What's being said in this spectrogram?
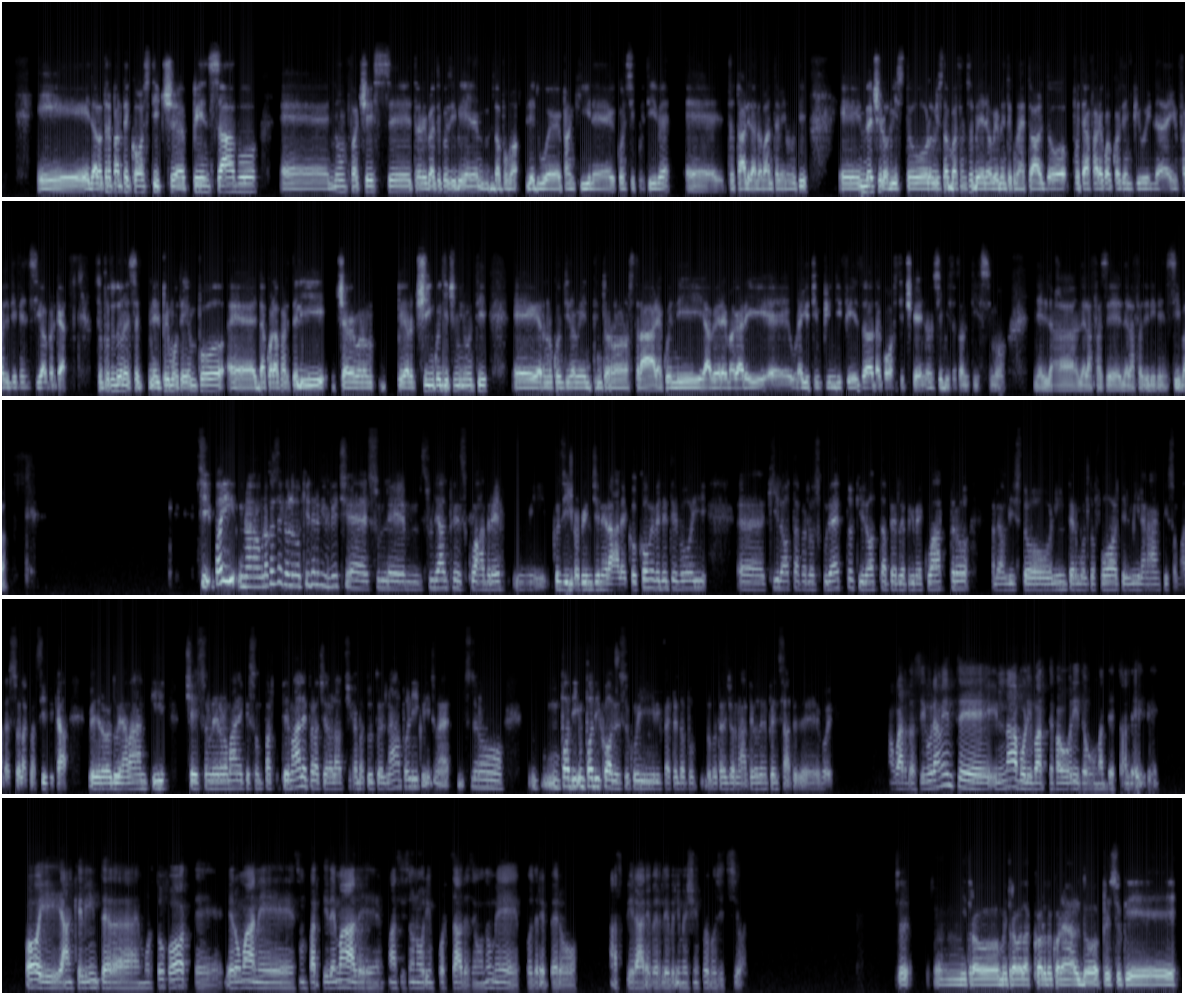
E, e dall'altra parte Kostic pensavo eh, non facesse, tra virgolette, così bene dopo ma- le due panchine consecutive, eh, totali da 90 minuti. E invece l'ho visto, l'ho visto abbastanza bene, ovviamente come ha detto Aldo, poteva fare qualcosa in più in, in fase difensiva perché soprattutto nel, nel primo tempo eh, da quella parte lì ci avevano per 5-10 minuti eh, erano continuamente intorno alla nostra area, quindi avere magari eh, un aiuto in più in difesa da Kostic che non si è visto tantissimo nella, nella fase, nella fase difensiva. Sì, poi una, una cosa che volevo chiedervi invece è sulle, sulle altre squadre, mm, così proprio in generale. Ecco, come vedete voi eh, chi lotta per lo scudetto, chi lotta per le prime quattro? Abbiamo visto l'Inter molto forte, il Milan anche, insomma, adesso la classifica vede loro due in avanti. Ci sono le romane che sono partite male, però c'è la Lazio che ha battuto il Napoli, quindi insomma, ci sono un po' di, un po' di cose su cui riflettere dopo, dopo tre giornate. Cosa ne pensate eh, voi? Guarda, sicuramente il Napoli parte favorito, come ha detto Allegri. Poi anche l'Inter è molto forte, le romane sono partite male, ma si sono rinforzate secondo me e potrebbero aspirare per le prime cinque posizioni. Sì, mi trovo, mi trovo d'accordo con Aldo, penso che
